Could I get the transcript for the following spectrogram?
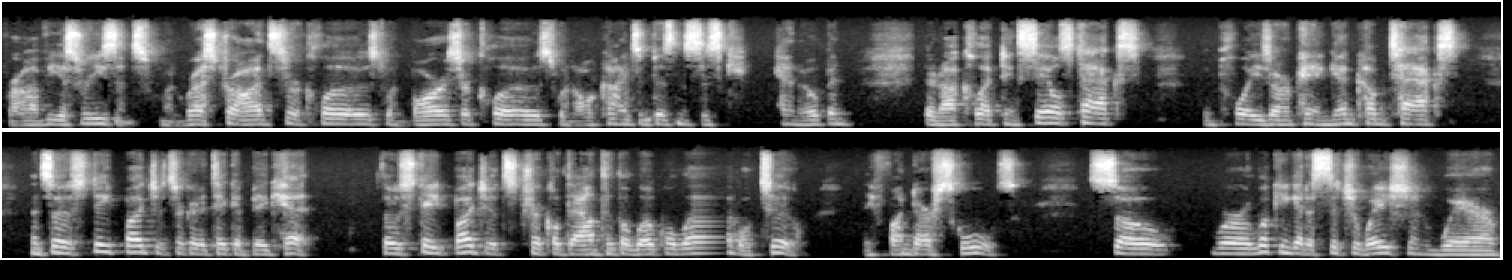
for obvious reasons. When restaurants are closed, when bars are closed, when all kinds of businesses can't open, they're not collecting sales tax, employees aren't paying income tax. And so state budgets are going to take a big hit. Those state budgets trickle down to the local level too. They fund our schools. So we're looking at a situation where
